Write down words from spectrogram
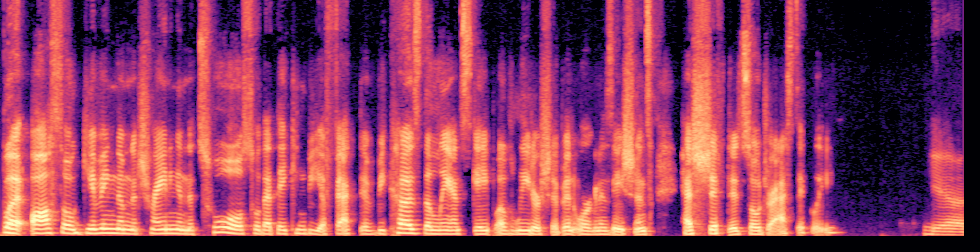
but also giving them the training and the tools so that they can be effective because the landscape of leadership in organizations has shifted so drastically yeah,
